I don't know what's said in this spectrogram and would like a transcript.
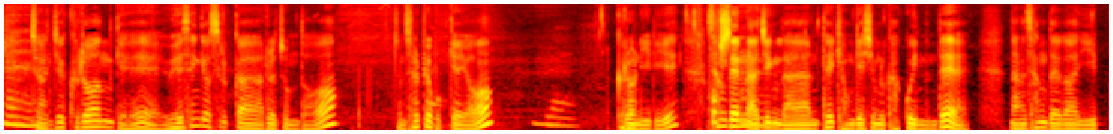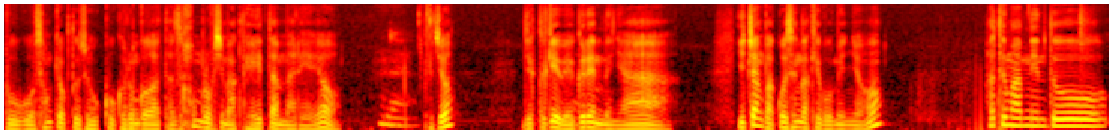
네. 자 이제 그런 게 왜 생겼을까를 좀 더좀 살펴볼게요. 네. 그런 일이 혹시- 상대는 음. 아직 나한테 경계심을 갖고 있는데 나는 상대가 이쁘고 성격도 좋고 그런 것 같아서 허물없이 막 대했단 말이에요. 네. 그죠? 이제 그게 왜 그랬느냐 입장 바꿔 생각해 보면요. 하트맘님도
